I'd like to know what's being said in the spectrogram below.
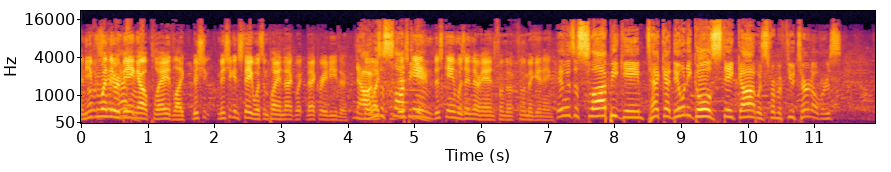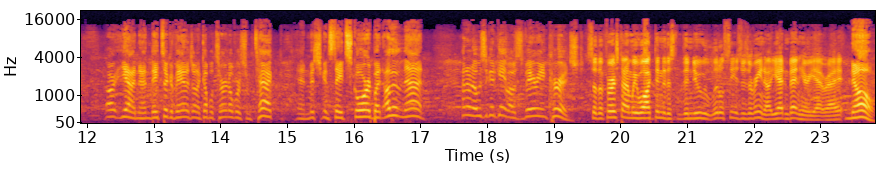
and even when they were being outplayed, like Michi- Michigan State wasn't playing that great, that great either. No, it was like, a sloppy this game, game. This game was in their hands from the from the beginning. It was a sloppy game. Tech had, the only goals State got was from a few turnovers. Or, yeah, and then they took advantage on a couple turnovers from Tech, and Michigan State scored. But other than that, I don't know. It was a good game. I was very encouraged. So the first time we walked into this, the new Little Caesars Arena, you hadn't been here yet, right? No,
